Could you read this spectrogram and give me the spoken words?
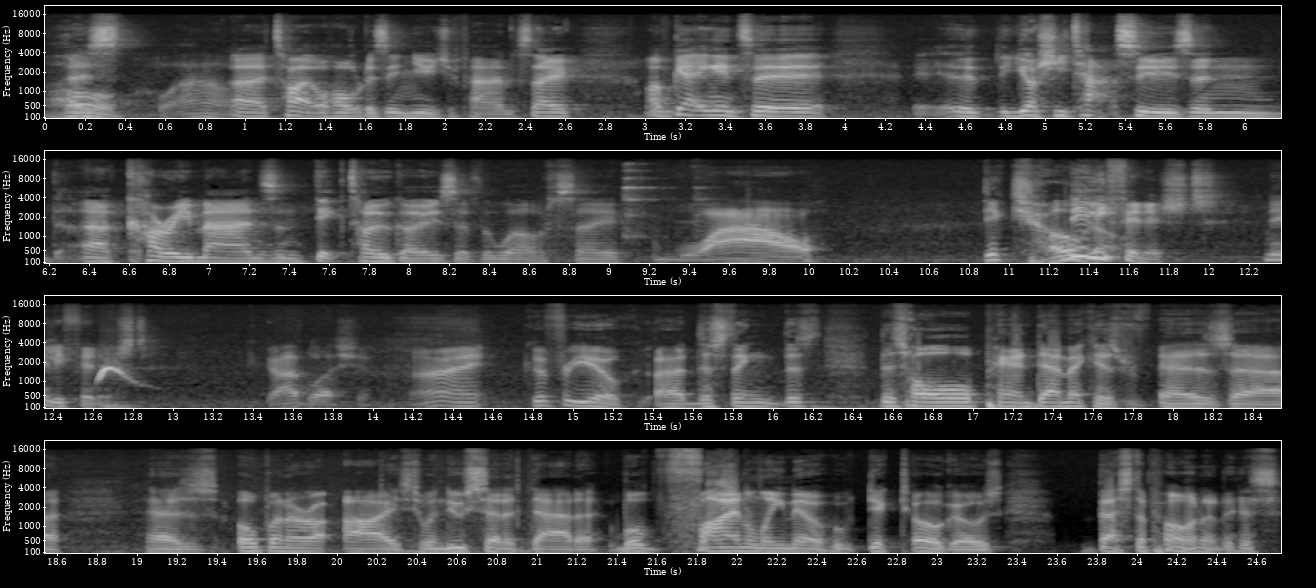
oh, as wow. uh, title holders in New Japan. So I'm getting into uh, the Yoshitatsus and uh, Curry Mans and Dick Togos of the world. So wow, Dick Togo nearly finished. Nearly finished. God bless you. All right, good for you. Uh, this thing, this this whole pandemic has has uh, has opened our eyes to a new set of data. We'll finally know who Dick Togo's best opponent is.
